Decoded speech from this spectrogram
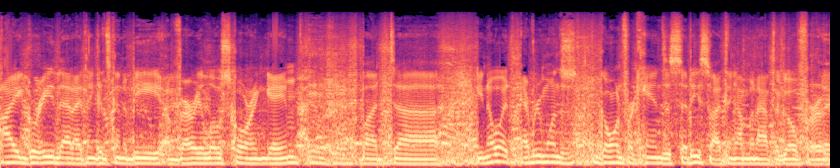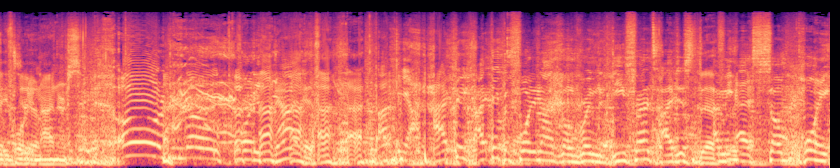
I agree that I think it's going to be a very low scoring game. But uh, you know what? Everyone's going for Kansas City, so I think I'm going to have to go for the 49ers. Oh! 49ers. I mean, I think I think the 49ers going to bring the defense. I just, I mean, at some point,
